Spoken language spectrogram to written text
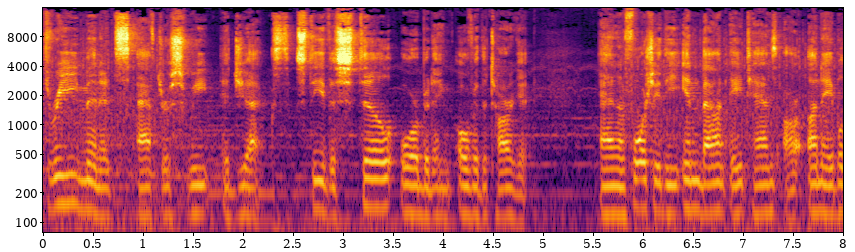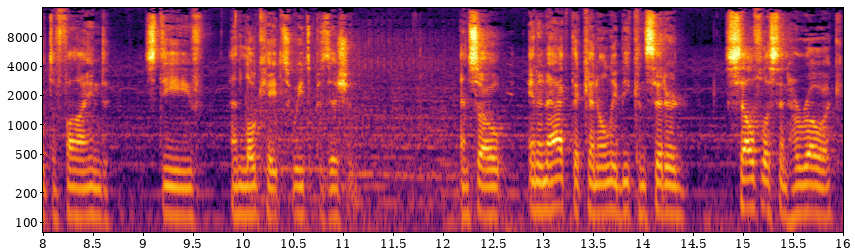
Three minutes after Sweet ejects, Steve is still orbiting over the target. And unfortunately, the inbound A 10s are unable to find Steve and locate Sweet's position. And so, in an act that can only be considered selfless and heroic,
